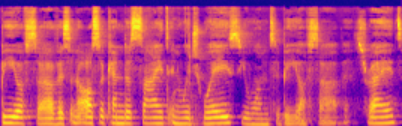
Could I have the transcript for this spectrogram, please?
be of service and also can decide in which ways you want to be of service, right?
